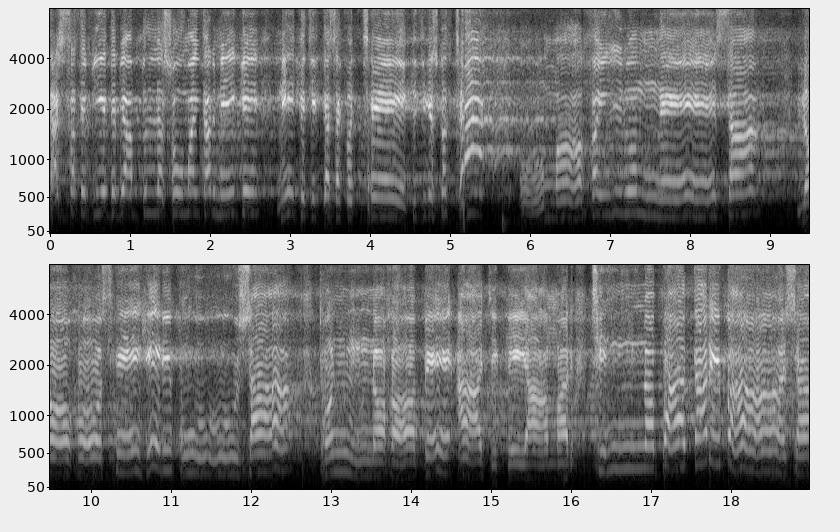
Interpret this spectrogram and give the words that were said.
তার সাথে বিয়ে দেবে আব্দুল্লাহ সৌমাই, তার মেয়েকে মেয়েকে জিজ্ঞাসা করছে। কি জিজ্ঞেস করছে? ও মা খাইরুন নেসা লহ স্নেহের পূষা। ধন্য হবে আজকে আমার ছিন্ন পাতার বাসা।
